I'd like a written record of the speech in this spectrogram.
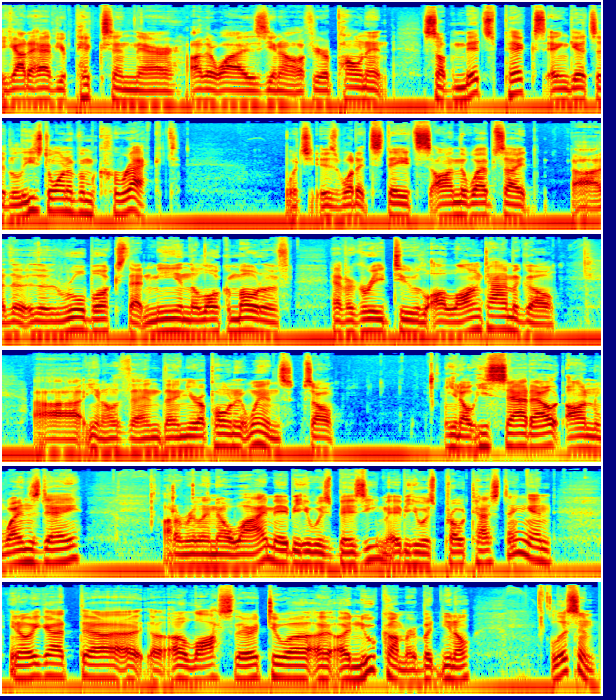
you got to have your picks in there. Otherwise, you know, if your opponent submits picks and gets at least one of them correct, which is what it states on the website, uh, the the rule books that me and the locomotive have agreed to a long time ago. Uh, you know, then then your opponent wins. So, you know, he sat out on Wednesday. I don't really know why. Maybe he was busy. Maybe he was protesting, and you know he got uh, a loss there to a, a newcomer. But you know, listen,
